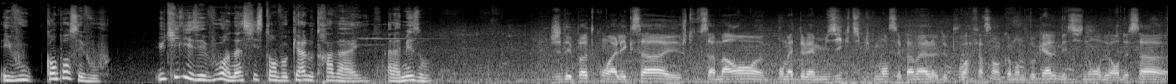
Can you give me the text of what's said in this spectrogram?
Et vous, qu'en pensez-vous? Utilisez-vous un assistant vocal au travail, à la maison? J'ai des potes qui ont Alexa et je trouve ça marrant euh, pour mettre de la musique. Typiquement, c'est pas mal de pouvoir faire ça en commande vocale, mais sinon, en dehors de ça, euh,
